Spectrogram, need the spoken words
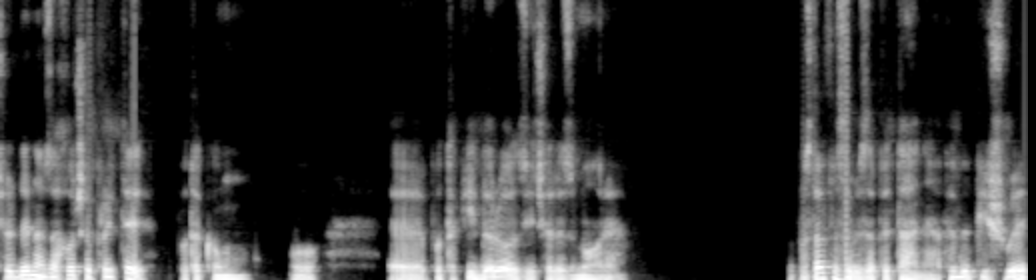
чи людина захоче пройти по такому, по такій дорозі через море. Поставте собі запитання, ви би пішли,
